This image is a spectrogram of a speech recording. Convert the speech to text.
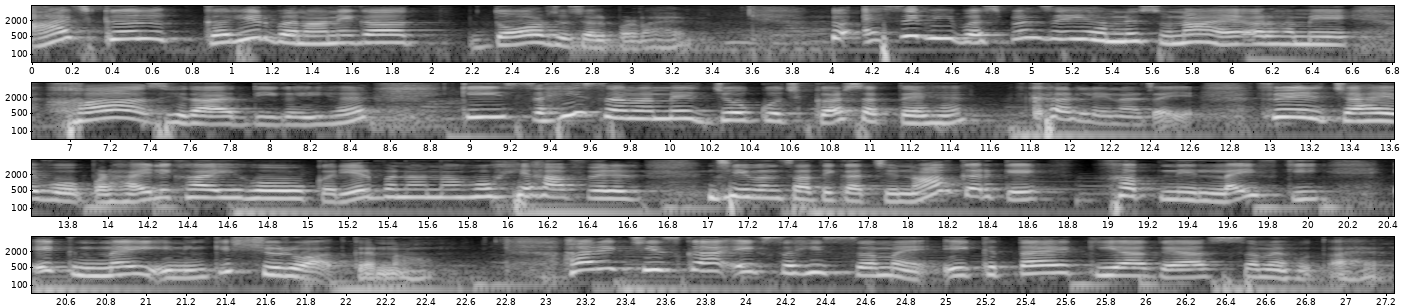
आजकल करियर बनाने का दौर जो चल पड़ा है तो ऐसे भी बचपन से ही हमने सुना है और हमें ख़ास हिदायत दी गई है कि सही समय में जो कुछ कर सकते हैं, कर लेना चाहिए। फिर चाहे वो पढ़ाई लिखाई हो, करियर बनाना हो, या फिर जीवन साथी का चुनाव करके अपनी लाइफ की एक नई इनिंग की शुरुआत करना हो। हर एक चीज़ का एक सही समय, एक तय किया गया समय होता है।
